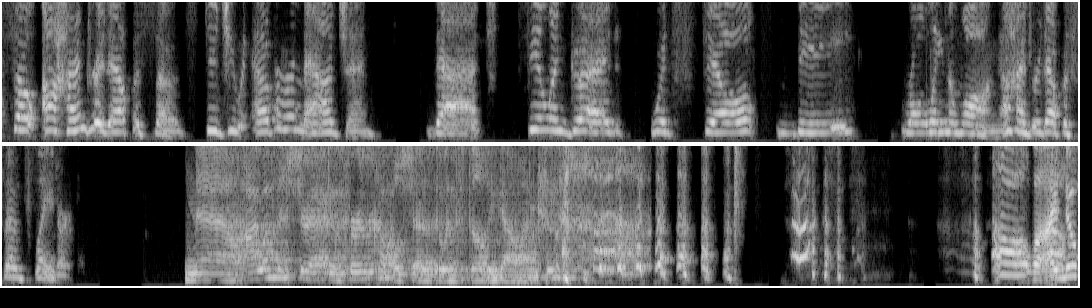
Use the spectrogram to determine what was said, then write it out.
So a hundred episodes. Did you ever imagine that feeling good would still be rolling along a hundred episodes later? No, I wasn't sure after the first couple shows it would still be going because Oh, well, I knew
